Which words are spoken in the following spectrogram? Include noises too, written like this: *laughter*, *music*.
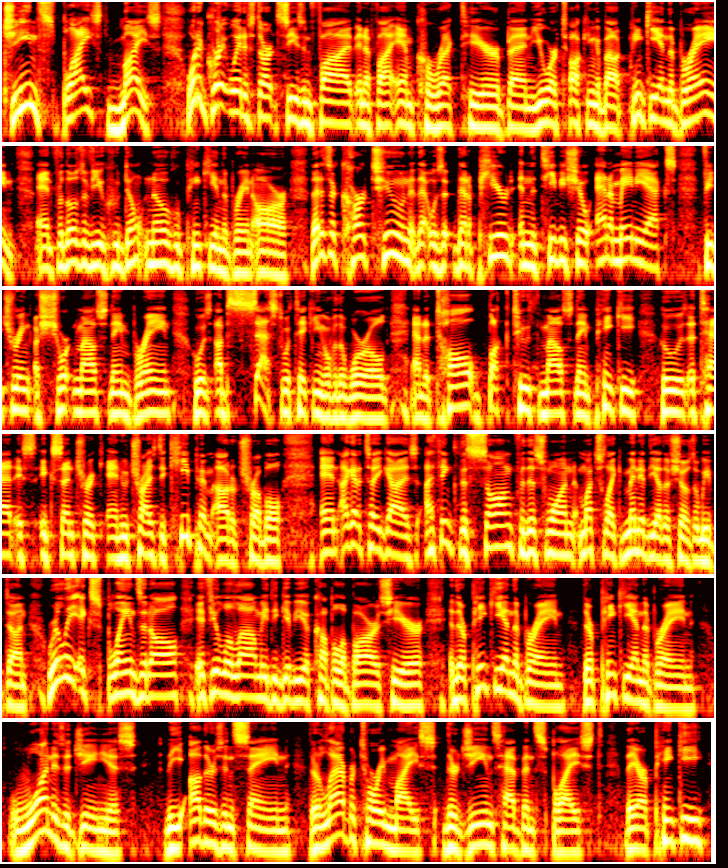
Gene spliced mice. What a great way to start season five. And if I am correct here, Ben, you are talking about Pinky and the Brain. And for those of you who don't know who Pinky and the Brain are, that is a cartoon that was that appeared in the TV show Animaniacs, featuring a short mouse named Brain who is obsessed with taking over the world, and a tall buck-toothed mouse named Pinky who is a tad eccentric and who tries to keep him out of trouble. And I got to tell you guys, I think the song for this one, much like many of the other shows that we've done, really explains it all. If you'll allow me to give you a couple of bars here, they're Pinky and the Brain. They're Pinky and the Brain. One is a genius. The other's insane. They're laboratory mice. Their genes have been spliced. They are Pinky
